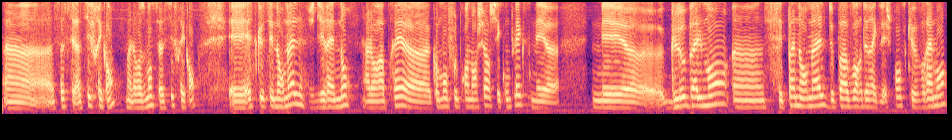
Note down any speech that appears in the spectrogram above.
Ça, c'est assez fréquent. Malheureusement, c'est assez fréquent. Et est-ce que c'est normal? Je dirais non. Alors après, comment faut le prendre en charge? C'est complexe, mais mais euh, globalement, euh, c'est pas normal de pas avoir de règles. Et je pense que vraiment,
